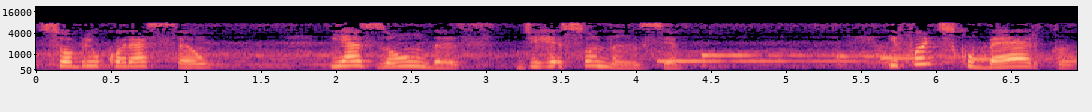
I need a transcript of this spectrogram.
sobre o coração e as ondas de ressonância. E foi descoberto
